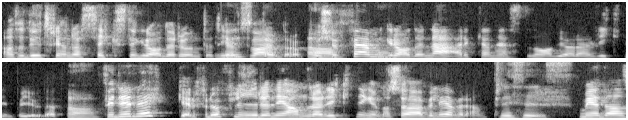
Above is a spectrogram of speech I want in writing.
Alltså det är 360 grader runt ett helt varv. Då. På Ja, 25 ja. grader när kan hästen avgöra en riktning på ljudet. Ja. För det räcker, för då flyr den i andra riktningen och så överlever den. Precis. Medan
